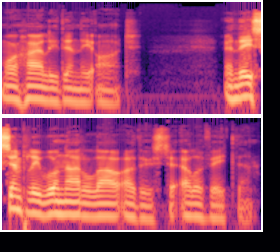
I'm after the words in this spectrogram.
more highly than they ought, and they simply will not allow others to elevate them.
